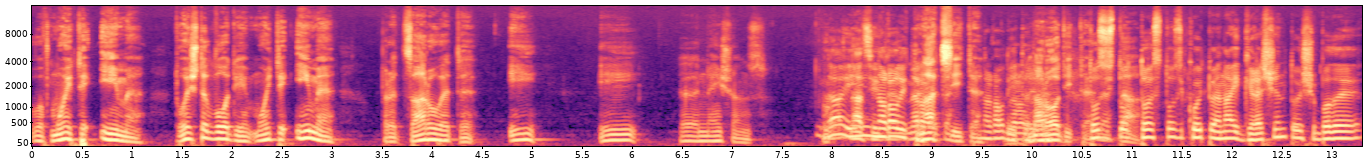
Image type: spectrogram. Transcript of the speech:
в моите име. Той ще води моите име пред царовете и, и uh, nations, Да, и Нациите, народите. народите. нациите, Народите, да. народите. Този, да. Тоест този, който е най-грешен, той ще бъде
